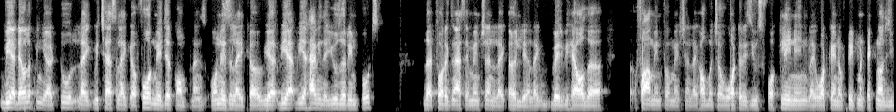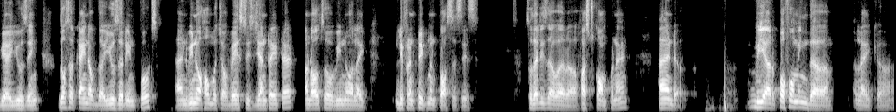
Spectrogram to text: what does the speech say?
we are developing a tool like which has like a four major components. One is like uh, we are we are we are having the user inputs that, for example, as I mentioned like earlier, like where we have all the farm information, like how much of water is used for cleaning, like what kind of treatment technology we are using. Those are kind of the user inputs, and we know how much of waste is generated, and also we know like different treatment processes. So that is our uh, first component, and we are performing the like uh,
